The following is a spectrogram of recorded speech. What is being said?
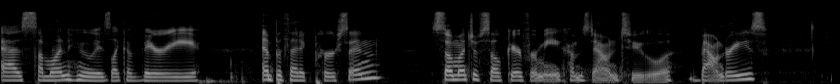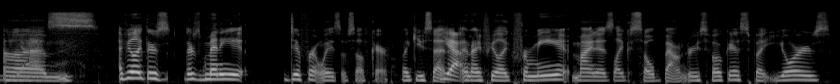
as someone who is like a very empathetic person, so much of self care for me comes down to boundaries. Um, I feel like there's there's many different ways of self care, like you said. Yeah. And I feel like for me, mine is like so boundaries focused, but yours,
